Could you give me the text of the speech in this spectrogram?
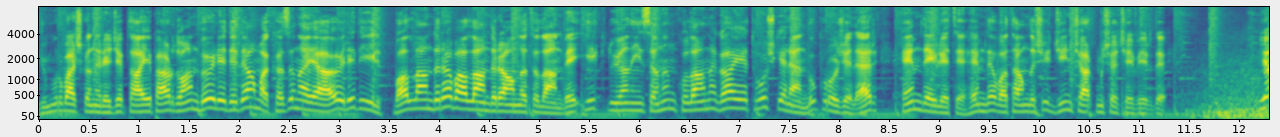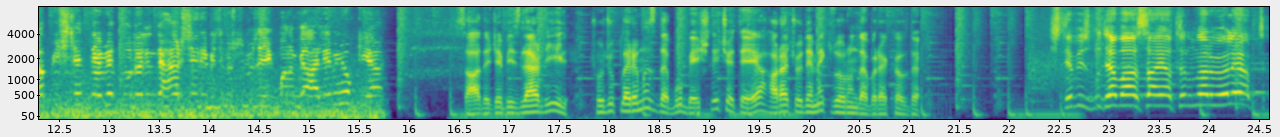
Cumhurbaşkanı Recep Tayyip Erdoğan böyle dedi ama kazın ayağı öyle değil. Ballandıra ballandıra anlatılan ve ilk duyan insanın kulağına gayet hoş gelen bu projeler hem devleti hem de vatandaşı cin çarpmışa çevirdi. Yap işlet devlet modelinde her şeyi bizim üstümüze yıkmanın bir alemi yok ki ya. Sadece bizler değil, çocuklarımız da bu beşli çeteye haraç ödemek zorunda bırakıldı. İşte biz bu devasa yatırımları böyle yaptık.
